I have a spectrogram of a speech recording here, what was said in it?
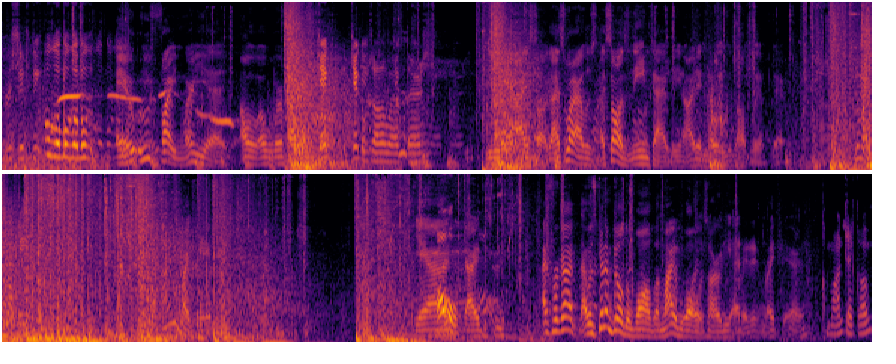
360. Ooga booga booga. Hey, who, who's fighting? Where are you at? Oh, oh, we're fighting. Jake, Jacob's all the way up there. Yeah, I saw. That's what I was. I saw his name tag. You know, I didn't know he was all the way up there. You might kill me. He might be. Yeah. Oh. I, I, I forgot. I was gonna build a wall, but my wall was already edited right there. Come on, Jacob.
